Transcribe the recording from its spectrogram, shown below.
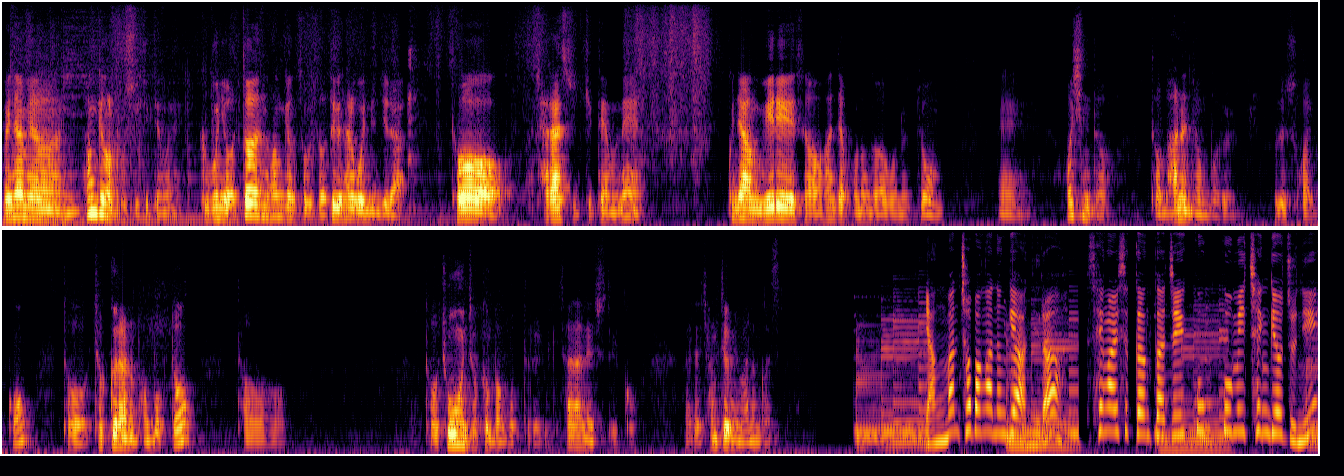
왜냐하면 환경을 볼 수 있기 때문에 그분이 어떤 환경 속에서 어떻게 살고 있는지를 더 잘할 수 있기 때문에 그냥 외래에서 환자 보는 거하고는 좀 예, 훨씬 더, 더 많은 정보를 얻을 수가 있고 더 접근하는 방법도 더, 더 좋은 접근 방법들을 이렇게 찾아낼 수도 있고 아주 장점이 많은 것 같습니다. 약만 처방하는 게 아니라 생활 습관까지 꼼꼼히 챙겨주니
